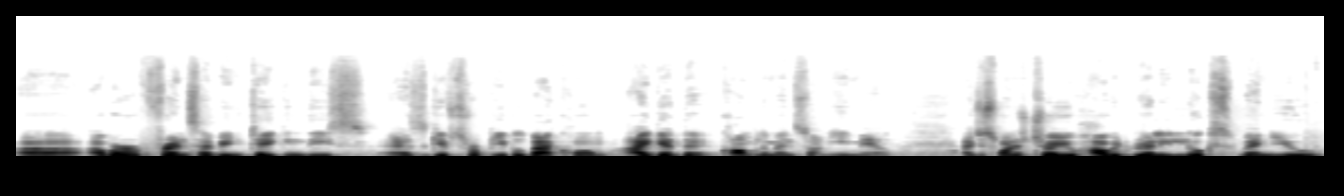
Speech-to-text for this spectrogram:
uh, our friends have been taking these as gifts for people back home, I get the compliments on email. I just want to show you how it really looks when you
